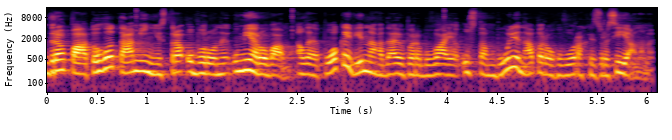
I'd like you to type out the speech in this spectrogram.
Драпатого та міністра оборони Умєрова. Але поки він нагадаю перебуває у Стамбулі на переговорах із росіянами.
